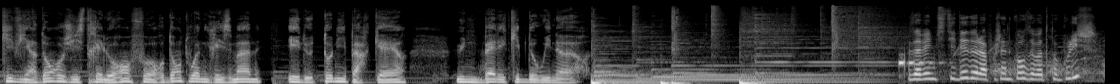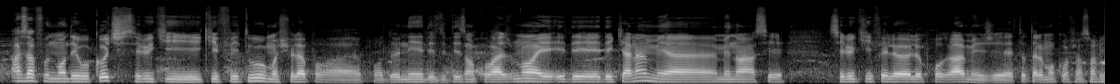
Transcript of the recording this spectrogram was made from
qui vient d'enregistrer le renfort d'Antoine Griezmann et de Tony Parker, une belle équipe de winners. Vous avez une petite idée de la prochaine course de votre pouliche? Ah ça faut demander au coach, c'est lui qui, qui, fait tout. Moi je suis là pour, euh, pour donner des, des encouragements et, et des, des, câlins, mais, euh, mais non, c'est c'est lui qui fait le, programme et j'ai totalement confiance en lui.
